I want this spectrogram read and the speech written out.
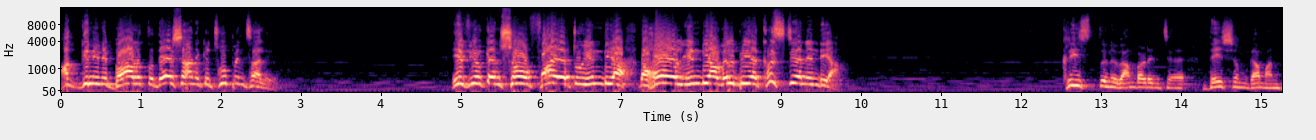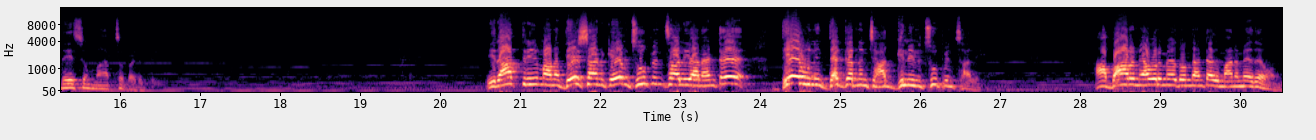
అగ్నిని భారతదేశానికి చూపించాలి. If you can show fire to India the whole India will be a Christian India క్రీస్తుని వెంబడించే దేశంగా మన దేశం మార్చబడింది. ఈ రాత్రి మన దేశానికి ఏం చూపించాలి అని అంటే దేవుని దగ్గర నుంచి అగ్నిని చూపించాలి. ఆ భారం ఎవరి మీద ఉందంటే అది మన మీదే ఉంది.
